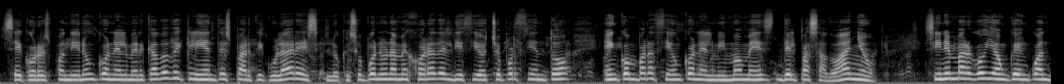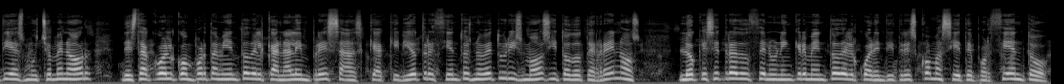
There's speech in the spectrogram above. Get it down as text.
se correspondieron con el mercado de clientes particulares, lo que supone una mejora del 18% en comparación con el mismo mes del pasado año. Sin embargo, y aunque en cuantía es mucho menor, destacó el comportamiento del canal Empresas, que adquirió 309 turismos y todoterrenos, lo que se traduce en un incremento del 43,7%.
